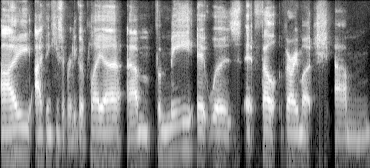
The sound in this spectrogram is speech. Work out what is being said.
I I think he's a really good player. Um, for me, it was it felt very much um,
